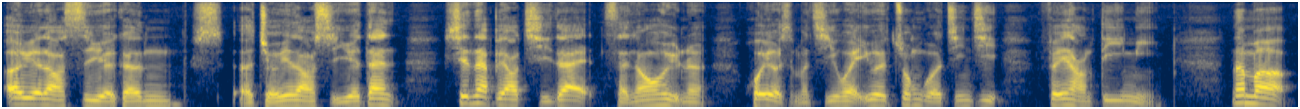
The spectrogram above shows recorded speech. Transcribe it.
二月到四月跟呃九月到十一月，但现在不要期待散装货运轮会有什么机会，因为中国经济非常低迷。那么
